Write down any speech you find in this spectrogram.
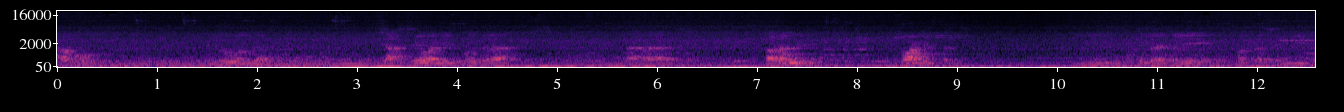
ಹಾಗೂ ಇದು ಒಂದು ಶಾಸ್ತ್ರೀಯವಾಗಿ ಒಂದು ತರಂಗಿದೆ ಸ್ವಾಮಿರ್ತದೆ ಈ ಚಿತ್ರಕಲೆ ಮತ್ತು ಸಂಗೀತ,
